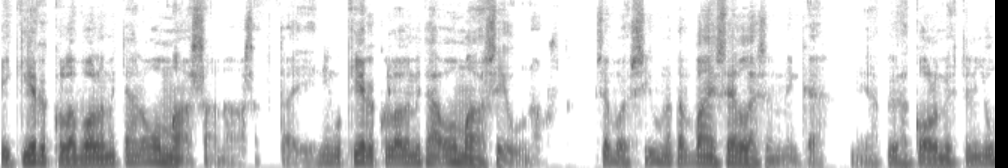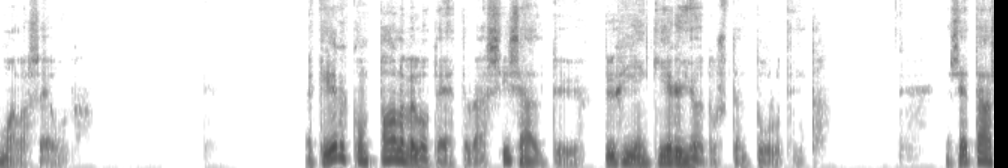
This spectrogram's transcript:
Ei kirkolla voi olla mitään omaa sanaansa tai niin kuin kirkolla ole mitään omaa siunausta. Se voi siunata vain sellaisen, minkä pyhä kolmiyhtyinen Jumala seunaa. Ja kirkon palvelutehtävä sisältyy pyhien kirjoitusten tulkinta. Ja se taas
